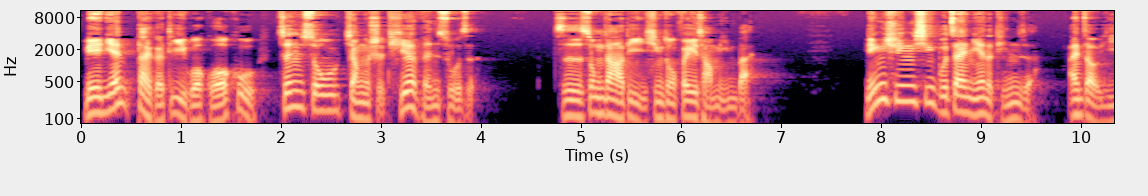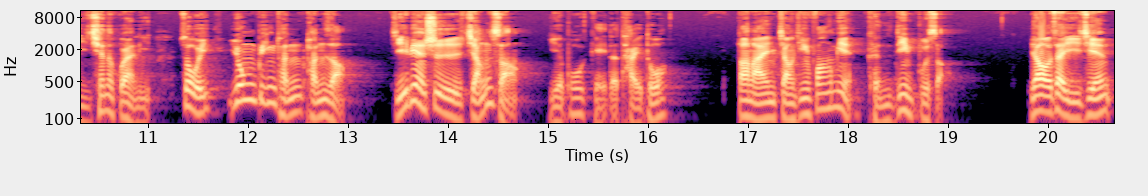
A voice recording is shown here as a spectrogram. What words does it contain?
每年带给帝国国库征收将是天文数字。子松大帝心中非常明白，宁勋心不在焉的听着。按照以前的惯例，作为佣兵团团长，即便是奖赏也不给的太多。当然，奖金方面肯定不少。要在以前，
